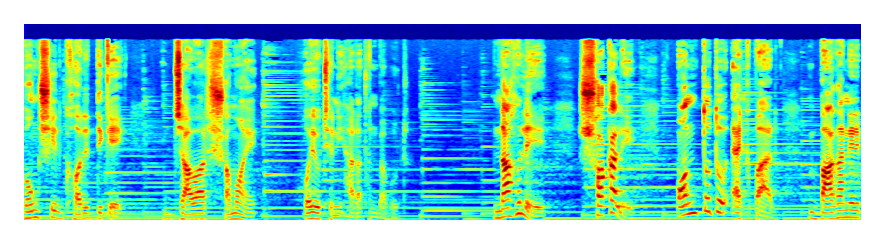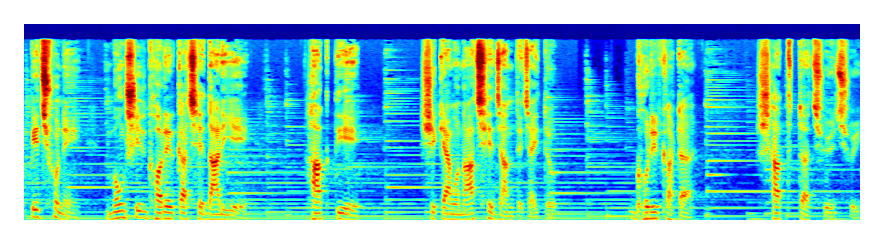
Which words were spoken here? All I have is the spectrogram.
বংশীর ঘরের দিকে যাওয়ার সময় হয়ে ওঠেনি হারাধনবাবুর। না হলে সকালে অন্তত একবার বাগানের পেছনে বংশীর ঘরের কাছে দাঁড়িয়ে হাঁক দিয়ে সে কেমন আছে জানতে চাইত। ঘড়ির কাটা সাতটা ছুঁই ছুঁই।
